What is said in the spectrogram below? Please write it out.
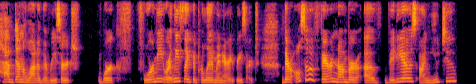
have done a lot of the research work for me, or at least like the preliminary research. There are also a fair number of videos on YouTube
